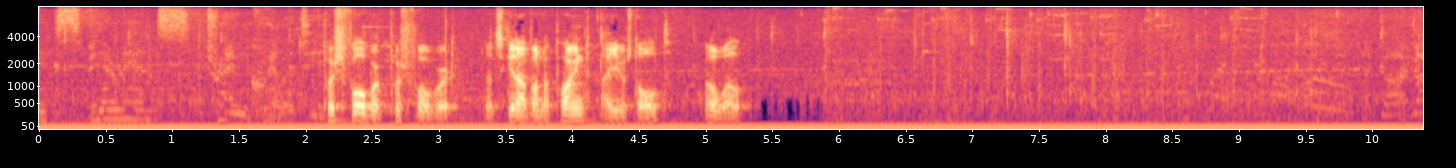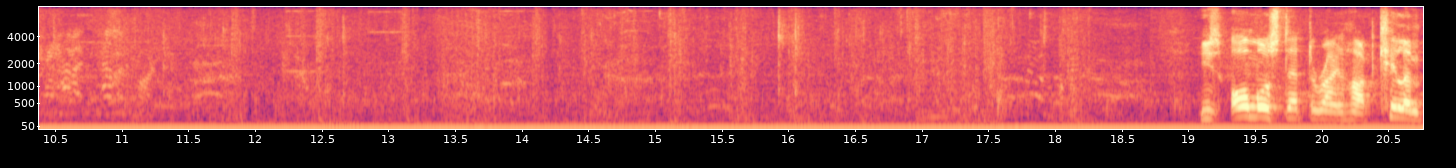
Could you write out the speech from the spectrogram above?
Experience tranquility. Push forward, push forward. Let's get up on the point. I used ult. Oh well. He's almost dead, the Reinhardt. Kill him.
